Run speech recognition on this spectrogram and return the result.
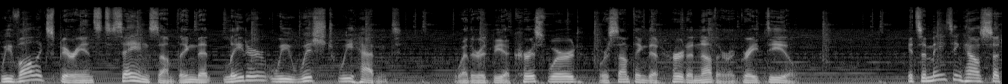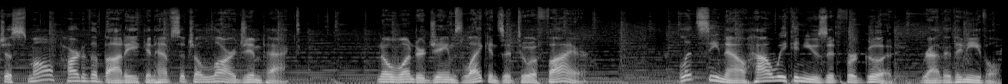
We've all experienced saying something that later we wished we hadn't, whether it be a curse word or something that hurt another a great deal. It's amazing how such a small part of the body can have such a large impact. No wonder James likens it to a fire Let's see now how we can use it for good rather than evil.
